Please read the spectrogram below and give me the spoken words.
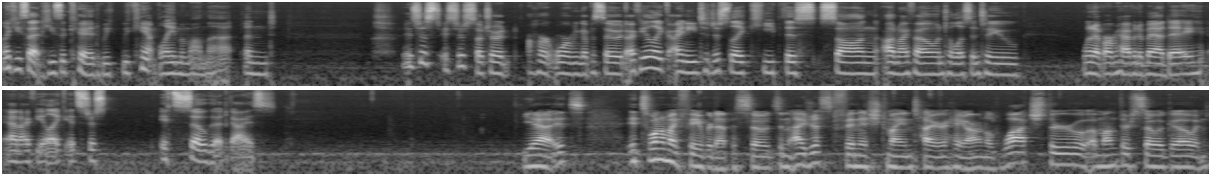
like you said, he's a kid. We we can't blame him on that. And it's just it's just such a heartwarming episode. I feel like I need to just like keep this song on my phone to listen to whenever I'm having a bad day, and I feel like it's just it's so good, guys. Yeah, it's it's one of my favorite episodes, and I just finished my entire Hey Arnold watch through a month or so ago, and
